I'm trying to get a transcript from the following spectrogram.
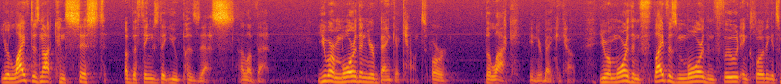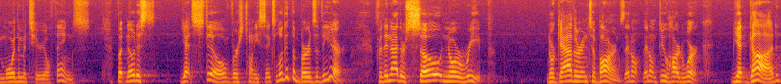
Your life does not consist of the things that you possess. I love that. You are more than your bank account or the lack in your bank account. You are more than life is more than food and clothing. It's more than material things. But notice yet still verse 26, look at the birds of the air. For they neither sow nor reap nor gather into barns. They don't they don't do hard work. Yet God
